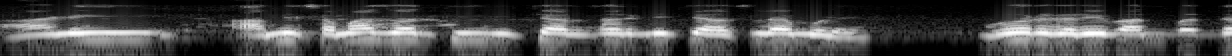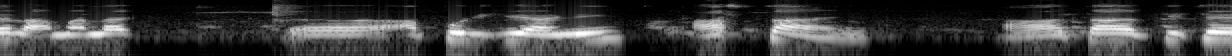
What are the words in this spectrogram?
आणि आम्ही समाजवादी विचारसरणीचे असल्यामुळे गोरगरिबांबद्दल आम्हाला आपुलकी आणि आस्था आहे. आता तिथे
